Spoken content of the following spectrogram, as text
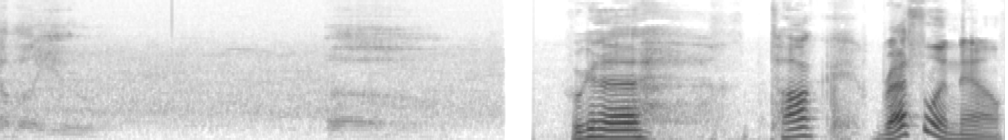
NWO. We're gonna talk wrestling now.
